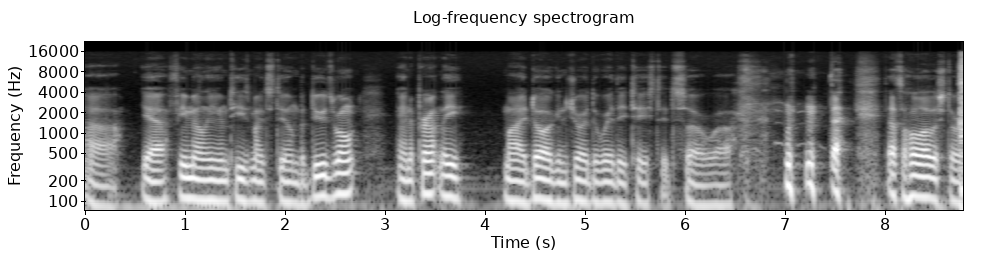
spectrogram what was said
uh, yeah, female EMTs might steal them, but dudes won't. And apparently, my dog enjoyed the way they tasted. So uh, that that's a whole other story.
